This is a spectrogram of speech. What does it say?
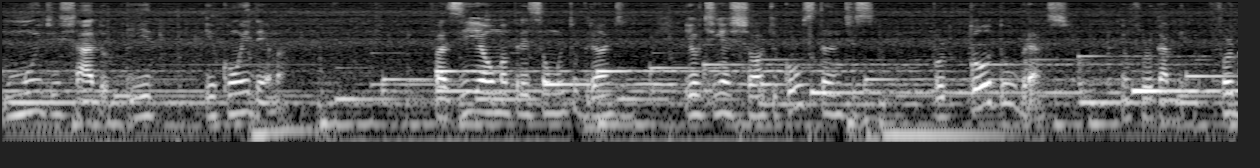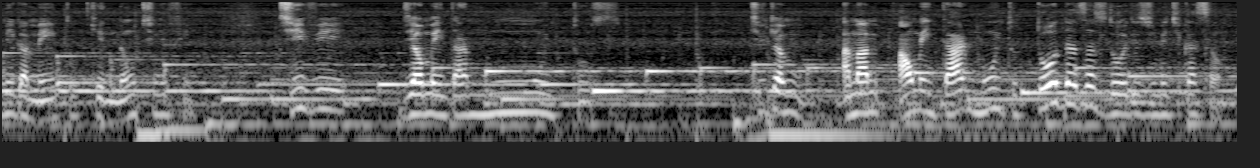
muito inchado e, e com edema. Fazia uma pressão muito grande e eu tinha choque constantes por todo o braço, um formigamento que não tinha fim. Tive de aumentar muitos, tive que aumentar muito todas as dores de medicação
